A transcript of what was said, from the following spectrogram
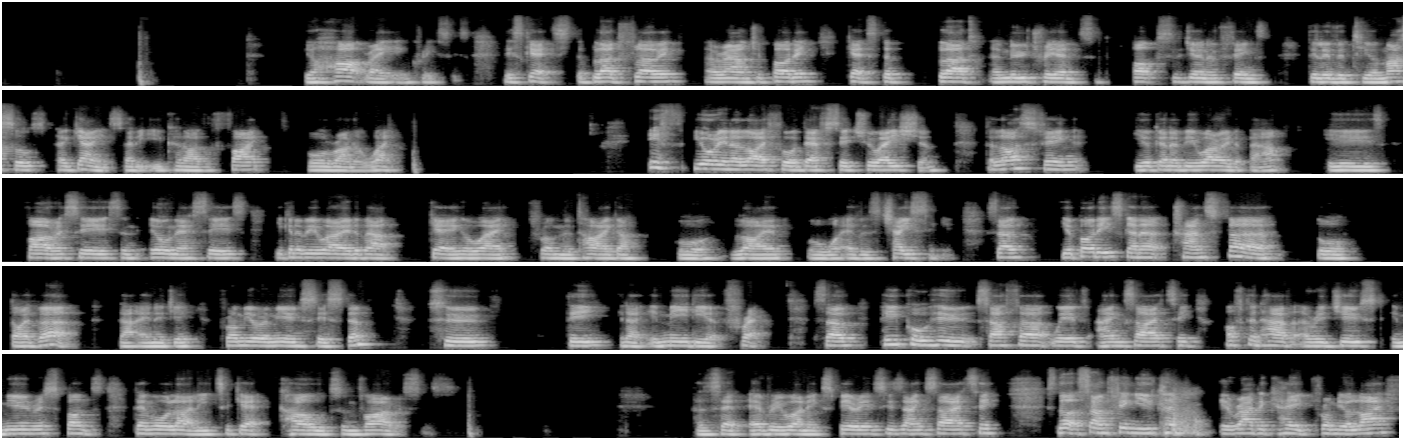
Your heart rate increases. This gets the blood flowing around your body, gets the blood and nutrients, oxygen, and things delivered to your muscles again, so that you can either fight or run away. If you're in a life or death situation, the last thing you're going to be worried about is viruses and illnesses. You're going to be worried about getting away from the tiger or lion or whatever's chasing you. So your body's going to transfer or divert that energy from your immune system to the you know immediate threat. So people who suffer with anxiety often have a reduced immune response. They're more likely to get colds and viruses. As I said, everyone experiences anxiety. It's not something you can eradicate from your life.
